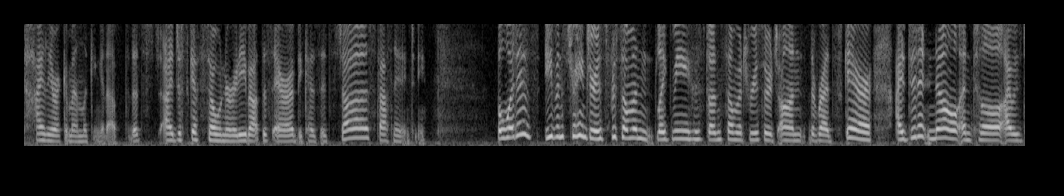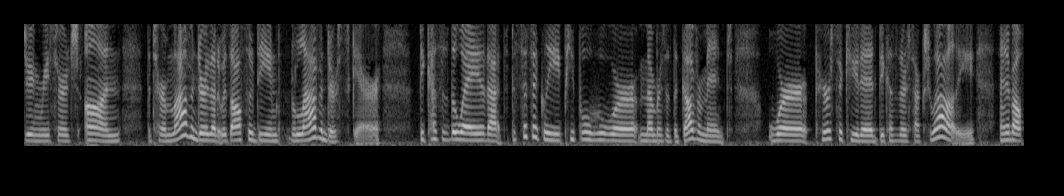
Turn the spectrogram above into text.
highly recommend looking it up. That's I just get so nerdy about this era because it's just fascinating to me. But what is even stranger is for someone like me who's done so much research on the Red Scare, I didn't know until I was doing research on the term lavender that it was also deemed the Lavender Scare because of the way that specifically people who were members of the government were persecuted because of their sexuality, and about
